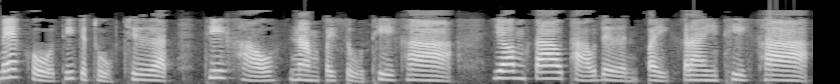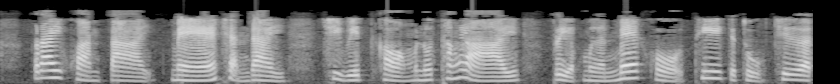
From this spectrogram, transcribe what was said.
แม่โคที่จะถูกเชือด ที่เขานำไปสู่ที่ฆ่า ย่อมก้าวเท้าเดินไปใกลที่ฆ่าใกล้ความตาย แม้ฉันใด ชีวิตของมนุษย์ทั้งหลาย เปรียบเหมือนแม่โคที่จะถูกเชือด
